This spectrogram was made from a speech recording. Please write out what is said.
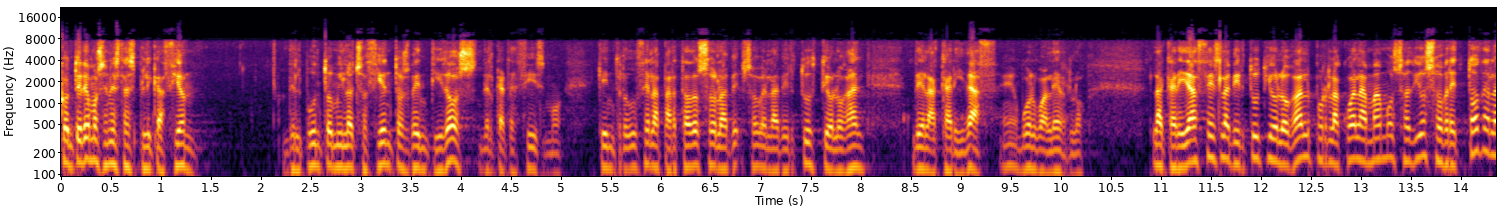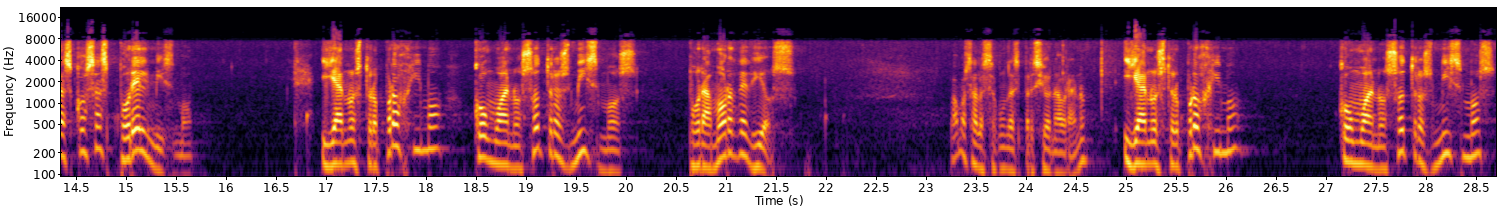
Continuemos en esta explicación del punto 1822 del Catecismo, que introduce el apartado sobre la virtud teologal de la caridad. ¿eh? Vuelvo a leerlo. La caridad es la virtud teologal por la cual amamos a Dios sobre todas las cosas por Él mismo y a nuestro prójimo como a nosotros mismos por amor de Dios. Vamos a la segunda expresión ahora, ¿no? Y a nuestro prójimo como a nosotros mismos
